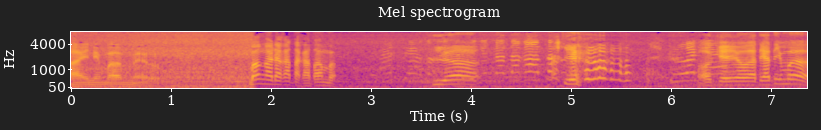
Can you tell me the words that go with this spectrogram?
Nah ini Mbak Amel. Mbak nggak ada kata-kata Mbak? Iya. Bikin kata-kata. Iya. Ya. Oke yuk hati-hati Mbak.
